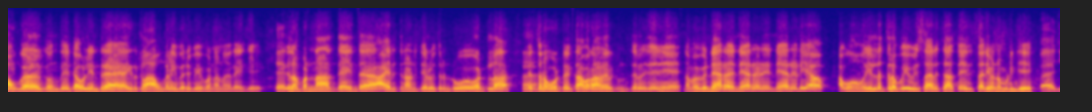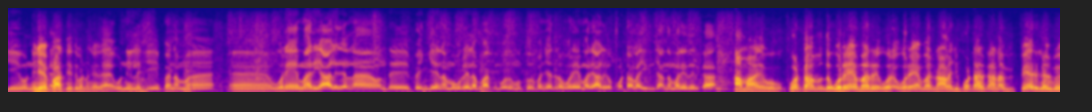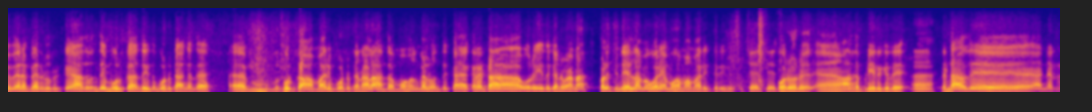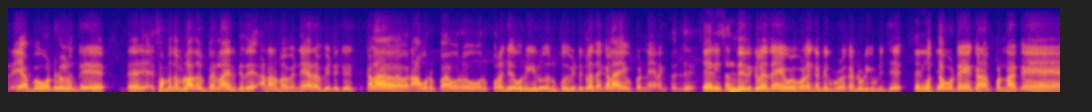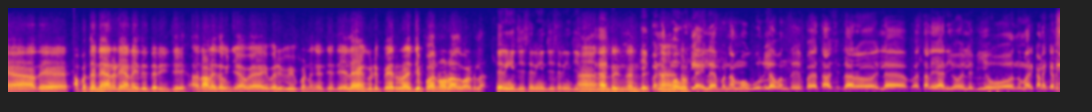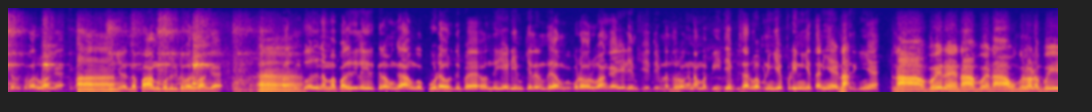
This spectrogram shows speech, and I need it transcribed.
அவங்களுக்கு வந்து டபுள் என்ட்ரே இருக்கலாம். அவங்களையும் வெரிஃபை பண்ணணும் சரி. இதெல்லாம் பண்ணாதே இந்த ஆயிரத்தி நானூத்தி எழுபத்தி ரெண்டு ஓட்டுல எத்தனை ஓட்டு தவறாக இருக்குன்னு தெரிஞ்சு நம்ம நேர நேரடி நேரடியா அவங்க இல்லத்துல போய் விசாரிச்சாத்தே இது சரி பண்ண முடிஞ்சு. ஒண்ணு பார்த்து இது பண்ணுங்க. ஒன்றும் இல்லை ஜி. இப்போ நம்ம ஒரே மாதிரி ஆளுகள்லாம் வந்து இப்போ இங்கே நம்ம ஊர்ல எல்லாம் பார்க்கும்போது முத்தூர் பஞ்சாயத்தில் ஒரே மாதிரி ஆளுக போட்டோலாம் இருந்துச்சு. அந்த மாதிரி எதுவும் இருக்கா? ஆமா போட்டா வந்து ஒரே மாதிரி ஒரே- மாதிரி நாலஞ்சு போட்டா இருக்கு. ஆனா பேர்கள் வெவ்வேறு பேர்கள் இருக்கு. அது வந்து முறுக்கா அந்த இது போட்டிருக்காங்க அந்த புர்கா மாதிரி போட்டிருக்கனால அந்த முகங்கள் வந்து கரெக்டா ஒரு இது கண்டு ஆனா எல்லாமே ஒரே முகமா மாதிரி தெரியுது. சரி சரி ஒரு ஒரு அந்த அப்படி இருக்குது. ரெண்டாவது நிறைய ஓட்டுகள் வந்து சம்மந்தம் இல்லாத பேர்லாம் இருக்குது. ஆனா நம்ம நேரா வீட்டுக்கு கலா நான் ஒரு ஒரு ஒரு குறைஞ்சது ஒரு இருபது முப்பது வீட்டுக்குள்ள தான் கலா பண்ணேன் எனக்கு தெரிஞ்சு. சரி இந்த இதுக்குள்ள தான் இவ்வளவு கண்டு கண்டுபிடிக்க முடிஞ்சு. சரிங்க மொத்த ஓட்டையும் கணக்கு பண்ணாக்க அது அப்பதான் நேரடியான இது தெரிஞ்சு அதனால இதை கொஞ்சம் வெரிஃபை பண்ணுங்க ஜி. இளையாங்குடி பேரூராட்சி பதினோராவது வார்டுல. சரிங்க ஜி சரிங்க ஜி சரிங்க ஜி. நன்றி நன்றி. இப்ப நம்ம. ஊர்ல இல்ல இப்ப நம்ம ஊர்ல வந்து இப்ப தாசில்தாரோ இல்ல தலையாரியோ இல்ல விஓஓ இந்த மாதிரி கணக்கெடுக்கிறதுக்கு வருவாங்க. நீங்க இந்த ஃபார்ம் கொண்டுகிட்டு வருவாங்க. வரும்போது நம்ம பகுதியில இருக்கிறவங்க அவங்க கூட ஒருத்தர் இப்ப வந்து ஏடிஎம்கேல இருந்து அவங்க கூட வருவாங்க ஏடிஎம்கே டீம்ல இருந்து வருவாங்க. நம்ம பிஜேபி சார்பா இப்ப நீங்க எப்படி நீங்க தனியா எடுத்திருக்கீங்க? நான் போயிடுறேன் நான் போய் நான் அவங்களோட போய்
